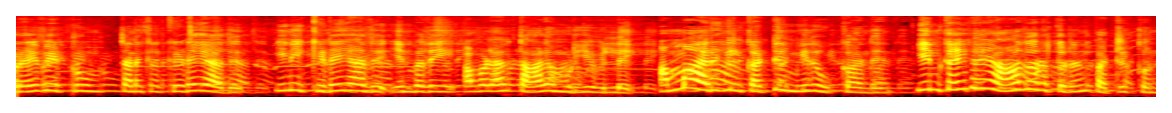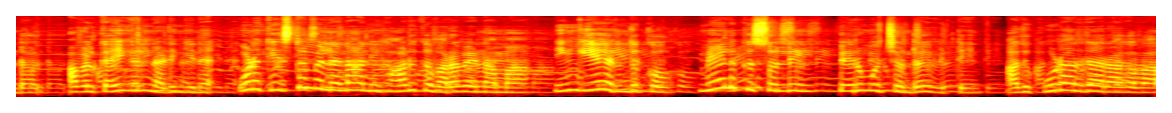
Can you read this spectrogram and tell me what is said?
பிரைவேட் ரூம் தனக்கு கிடையாது. இனி கிடையாது என்பதை அவளால் தாழ முடியவில்லை. அம்மா அருகில் கட்டில் மீது உட்கார்ந்தேன். என் கைகளை ஆதாரத்துடன் பற்றி கொண்டாள். அவள் கைகள் நடுங்கின. உனக்கு இஷ்டம் இல்லனா நீ ஹாலுக்கு வர வேணாமா? இங்கேயே இருந்துக்கோ. மேலுக்கு சொல்லி பெருமூச்சொன்றை விட்டேன். அது கூடாதுடா ராகவா.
